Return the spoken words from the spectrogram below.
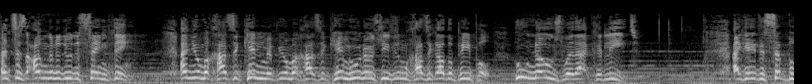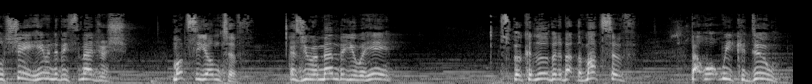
And says, I'm gonna do the same thing. And you're machazik him, if you're machazik him, who knows if you're machazik other people? Who knows where that could lead? I gave a simple share here in the Beis Medrash. Motzi Yontov. As you remember, you were here. Spoke a little bit about the matzav, about what we could do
